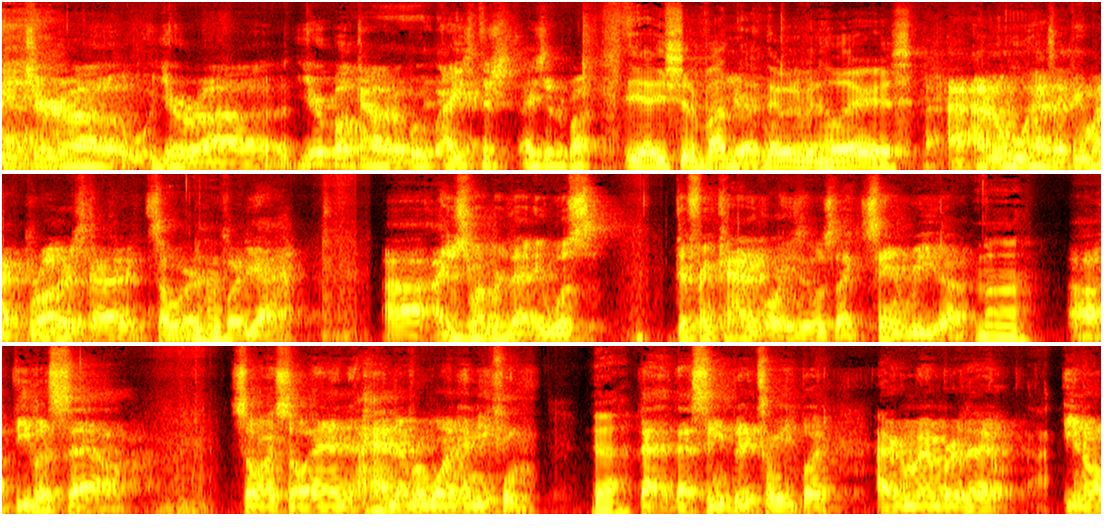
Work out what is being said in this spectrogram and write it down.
get your uh, your uh, yearbook out. I used to. I should have brought. Yeah, you should have bought that. That would have been hilarious. I, I don't know who has. I think my brother's got it somewhere. Uh-huh. But yeah, uh, I just remember that it was different categories. It was like Saint Rita, Uh-huh. uh, De La Salle, so and so, and I had never won anything. Yeah. That that seemed big to me, but I remember that you know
